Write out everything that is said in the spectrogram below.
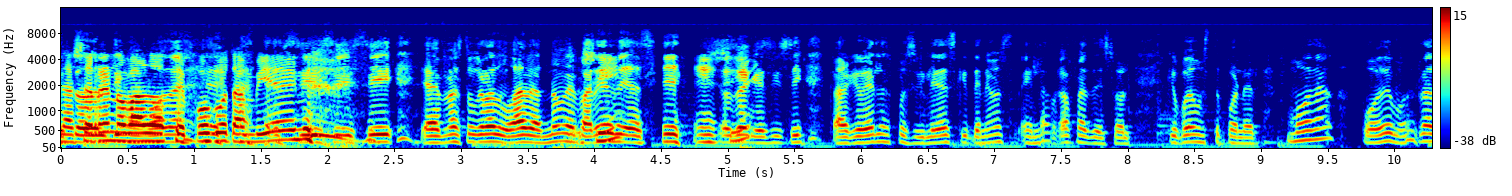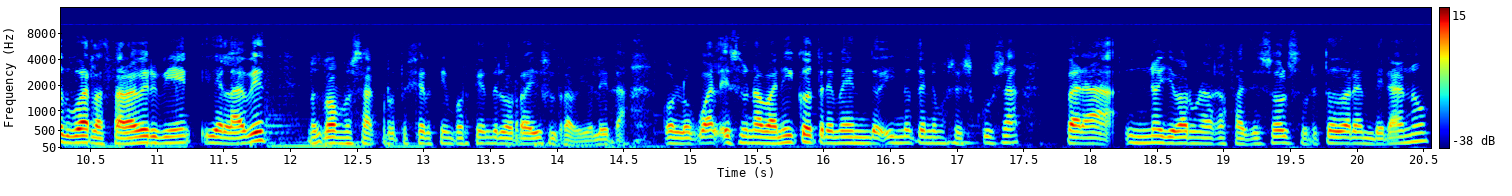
las he renovado hace poco también. sí, sí, sí. Y además tú graduadas, ¿no? Me parece así. O sea que sí, sí. Para que veas las posibilidades que tenemos en las gafas de sol. Que podemos poner moda, podemos graduarlas para ver bien y a la vez nos vamos a proteger 100% de los rayos ultravioleta. Con lo cual es un abanico tremendo y no tenemos excusa para no llevar unas gafas de sol, sobre todo ahora en verano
